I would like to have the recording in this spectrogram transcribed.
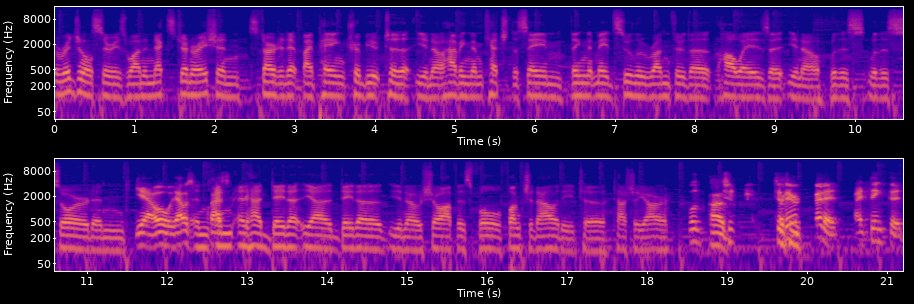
original series one and Next Generation started it by paying tribute to you know having them catch the same thing that made Sulu run through the hallways uh, you know with his with his sword and Yeah. Oh, that was and, and and had data yeah data you know show off his full functionality to Tasha Yar. Well, Uh, to, to their can- credit, I think that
